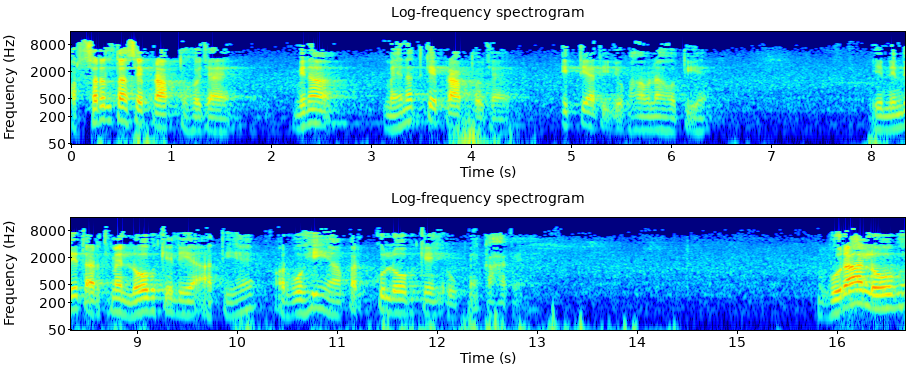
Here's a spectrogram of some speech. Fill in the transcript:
और सरलता से प्राप्त हो जाए, बिना मेहनत के प्राप्त हो जाए, इत्यादि जो भावना होती है, ये निंदित अर्थ में लोभ के लिए आती है, और वो ही यहाँ पर कुलोभ के रूप में कहा गया बुरा लोभ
